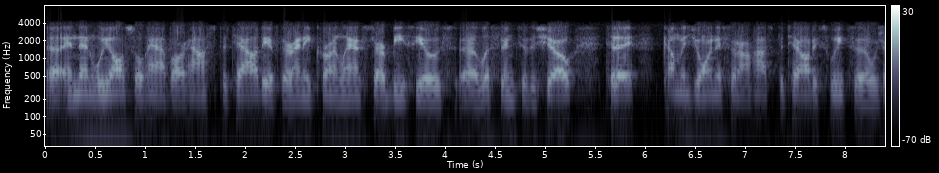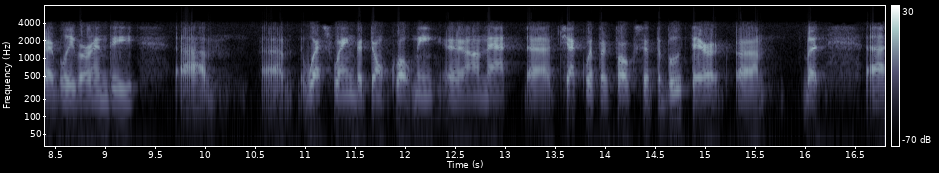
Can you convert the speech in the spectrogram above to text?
Uh, and then we also have our hospitality. If there are any current Landstar BCOs uh, listening to the show today, come and join us in our hospitality suites, uh, which I believe are in the um, uh, West Wing, but don't quote me uh, on that. Uh, check with the folks at the booth there. Um, but uh,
